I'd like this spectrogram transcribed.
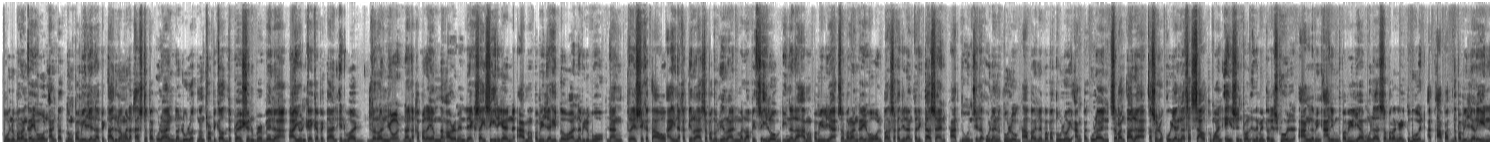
Abono Barangay Hall ang tatlong pamilya na apektado ng malakas na pag-ulan na dulot ng Tropical Depression Verbena. Ayon kay Kapitan Edward Laranyo na nakapalayam ng RMN DXIC Iligan, ang mga pamilyang ito na binubuo ng 13 katao ay nakatira sa paduliran malapit sa ilog. Dinala ang mga pamilya sa Barangay Hall para sa kanilang kaligtasan at doon sila unang natulog habang nagpapatuloy ang pag-ulan. Samantala, kasulukuyang nasa South 1A Central Elementary School ang labing-anim na pamilya mula sa Barangay Tubod at apat na pamilya rin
